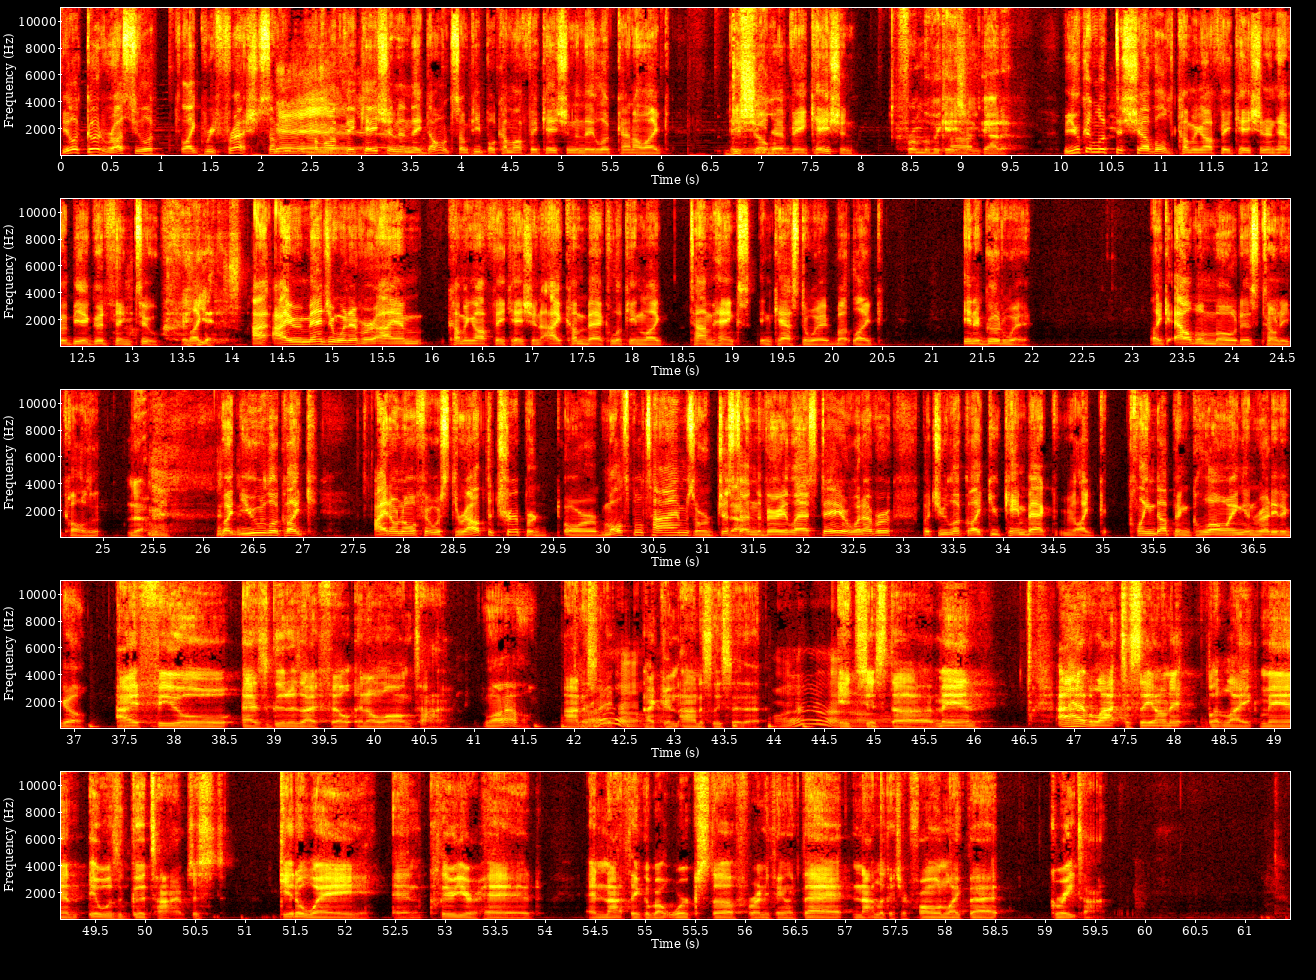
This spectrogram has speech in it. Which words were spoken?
You look good, Russ. You look like refreshed. Some people come off vacation and they don't. Some people come off vacation and they look kind of like they need a Disheveled vacation. from the Uh, vacation. Got it. You can look disheveled coming off vacation and have it be a good thing too. Like Yes. I, I imagine whenever I am coming off vacation, I come back looking like Tom Hanks in Castaway, but like in a good way. Like album mode, as Tony calls it. No. But you look like I don't know if it was throughout the trip or or multiple times or just No. on the very last day or whatever. But you look like you came back like cleaned up and glowing and ready to go. I feel as good as I felt in a long time. Wow. Honestly. Wow. I can honestly say that. wow. It's just uh man, I have a lot to say on it, but like man, it was a good time. Just get away and clear your head and not think about work stuff or anything like that, not look at your phone like that. Great time.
